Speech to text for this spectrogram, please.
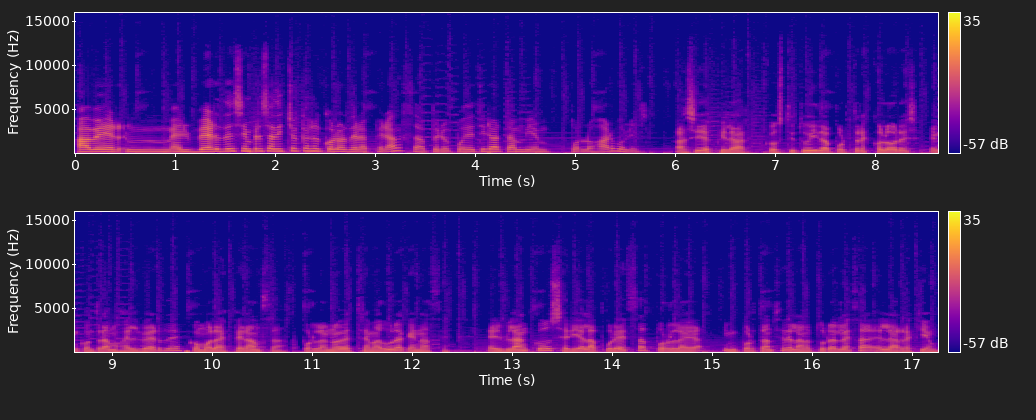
A ver, mm, el verde siempre se ha dicho que es el color de la esperanza, pero puede tirar también por los árboles. Así es, Pilar. Constituida por tres colores, encontramos el verde como la esperanza, por la nueva Extremadura que nace. El blanco sería la pureza por la importancia de la naturaleza en la región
